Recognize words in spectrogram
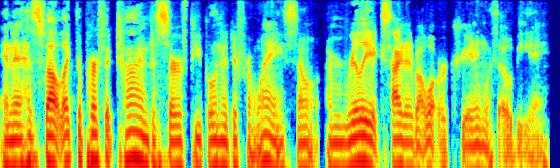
And it has felt like the perfect time to serve people in a different way. So I'm really excited about what we're creating with OBA.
